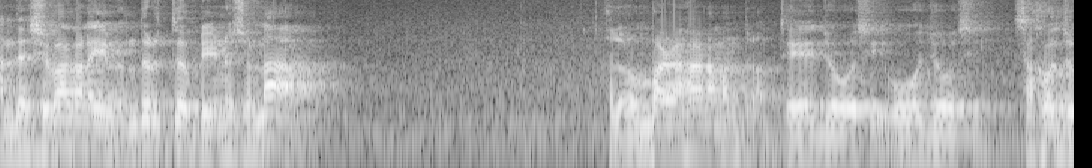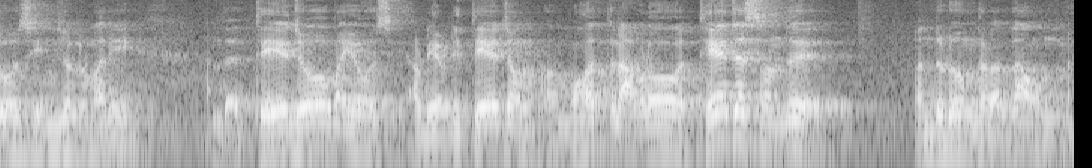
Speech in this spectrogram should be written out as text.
அந்த சிவகலை வந்துடுத்து அப்படின்னு சொன்னால் அதில் ரொம்ப அழகான மந்திரம். தேஜோசி ஓஜோசி சகஜோசின்னு சொல்கிற மாதிரி அந்த தேஜோமயோசி அப்படி அப்படி தேஜம் முகத்தில் அவ்வளோ தேஜஸ் வந்து வந்துடுங்கிறது தான் உண்மை.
